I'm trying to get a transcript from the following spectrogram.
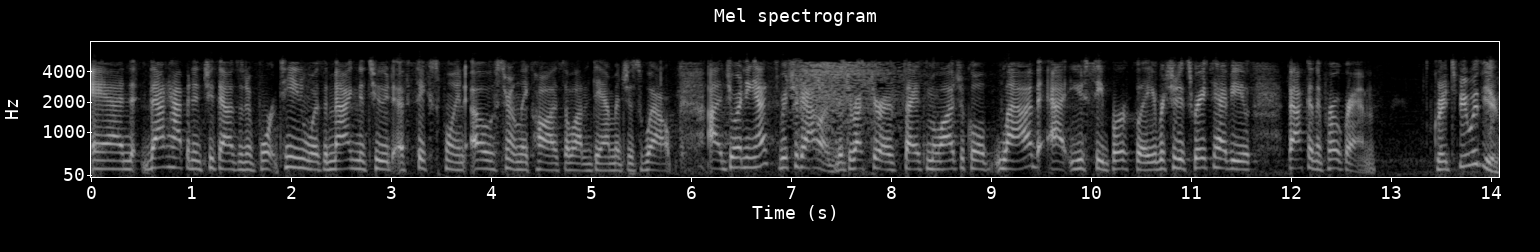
And that happened in 2014, was a magnitude of 6.0, certainly caused a lot of damage as well. Uh, joining us, Richard Allen, the Director of Seismological Lab at UC Berkeley. Richard, it's great to have you back on the program. Great to be with you.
